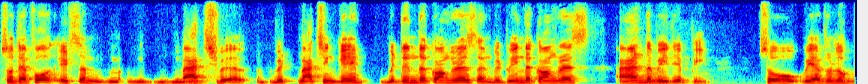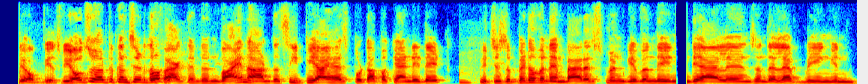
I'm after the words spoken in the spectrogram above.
so therefore it's a match uh, with matching game within the Congress and between the Congress and the hmm. BJP. So we have to look the obvious. We also have to consider the Okay. fact that in Wayanad, the CPI has put up a candidate, which is a bit of an embarrassment given the India alliance and the left being in,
